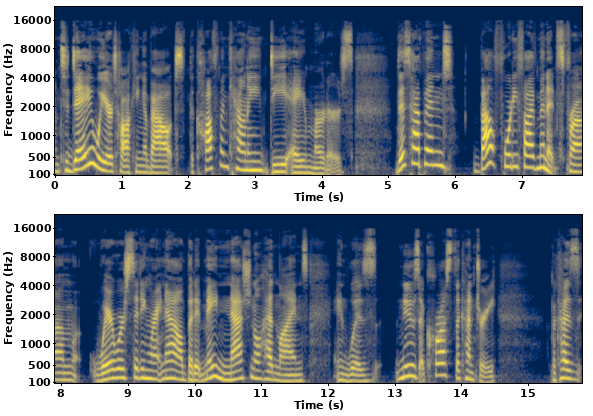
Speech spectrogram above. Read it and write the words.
and today we are talking about the Kaufman County DA murders. This happened about 45 minutes from where we're sitting right now, but it made national headlines and was news across the country because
